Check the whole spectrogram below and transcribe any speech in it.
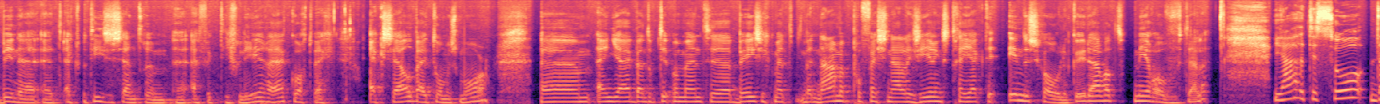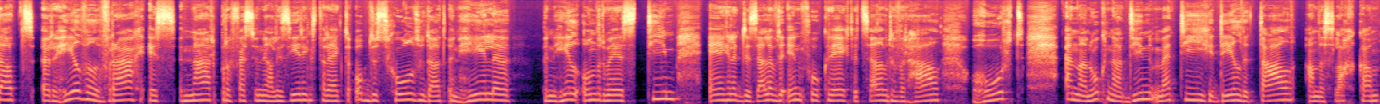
binnen het expertisecentrum Effectief Leren. Hè, kortweg Excel bij Thomas More. Um, en jij bent op dit moment bezig met met name professionaliseringstrajecten in de scholen. Kun je daar wat meer over vertellen? Ja, het is zo dat er heel veel vraag is naar professionaliseringstrajecten op de school, zodat een hele een heel onderwijsteam eigenlijk dezelfde info krijgt, hetzelfde verhaal hoort. En dan ook nadien met die gedeelde taal aan de slag kan.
